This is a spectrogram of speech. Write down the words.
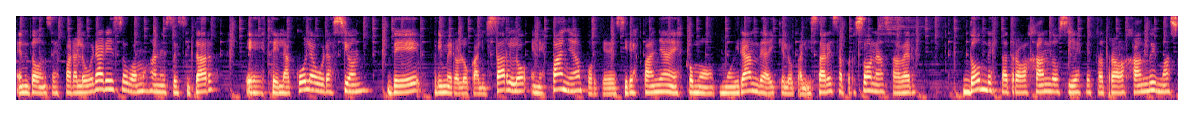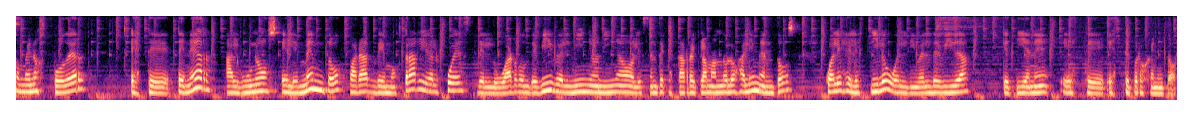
Entonces, para lograr eso vamos a necesitar este, la colaboración de, primero, localizarlo en España, porque decir España es como muy grande, hay que localizar a esa persona, saber dónde está trabajando, si es que está trabajando y más o menos poder este, tener algunos elementos para demostrarle al juez del lugar donde vive el niño, niña, adolescente que está reclamando los alimentos, cuál es el estilo o el nivel de vida que tiene este, este progenitor.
